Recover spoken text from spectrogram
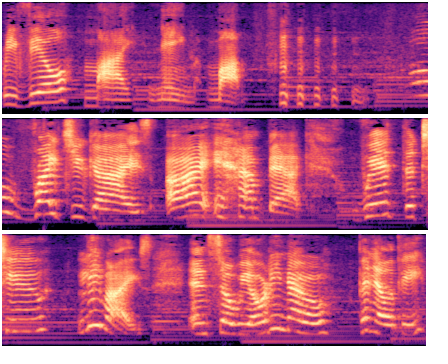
reveal my name, Mom. All right, you guys, I am back with the two Levi's. And so we already know Penelope.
